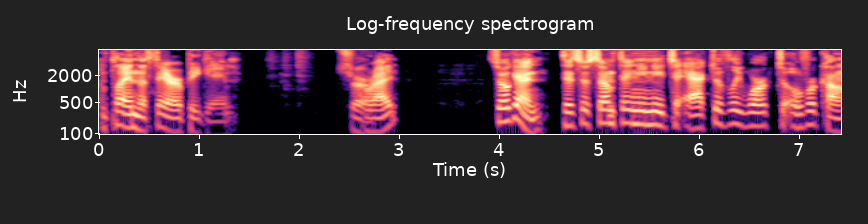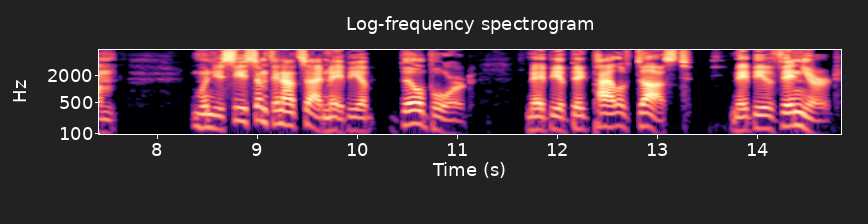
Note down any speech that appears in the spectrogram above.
I'm playing the therapy game. Sure. All right. So again, this is something you need to actively work to overcome. When you see something outside, maybe a billboard, maybe a big pile of dust, maybe a vineyard,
